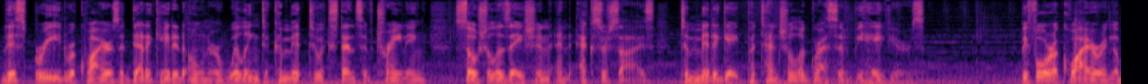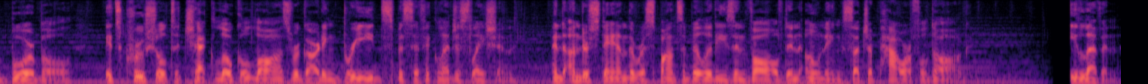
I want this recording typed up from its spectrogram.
This breed requires a dedicated owner willing to commit to extensive training, socialization, and exercise to mitigate potential aggressive behaviors. Before acquiring a Boerboel, it's crucial to check local laws regarding breed-specific legislation and understand the responsibilities involved in owning such a powerful dog. 11.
